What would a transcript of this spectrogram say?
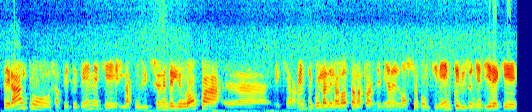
peraltro sapete bene che la posizione dell'Europa eh, è chiaramente quella della lotta alla pandemia nel nostro continente, bisogna dire che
